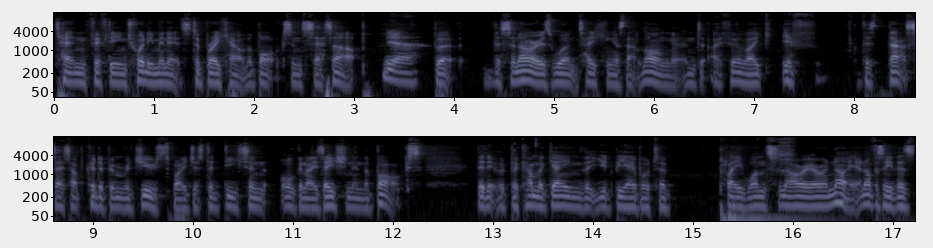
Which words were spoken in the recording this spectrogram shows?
10, 15, 20 minutes to break out the box and set up. Yeah. but the scenarios weren't taking us that long and i feel like if this, that setup could have been reduced by just a decent organization in the box then it would become a game that you'd be able to play one scenario a night. And obviously there's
